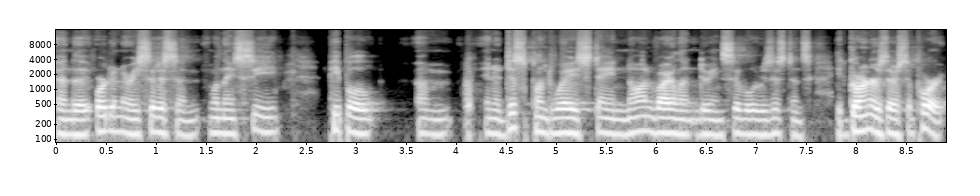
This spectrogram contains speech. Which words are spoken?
and the ordinary citizen when they see people um, in a disciplined way staying nonviolent doing civil resistance it garners their support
